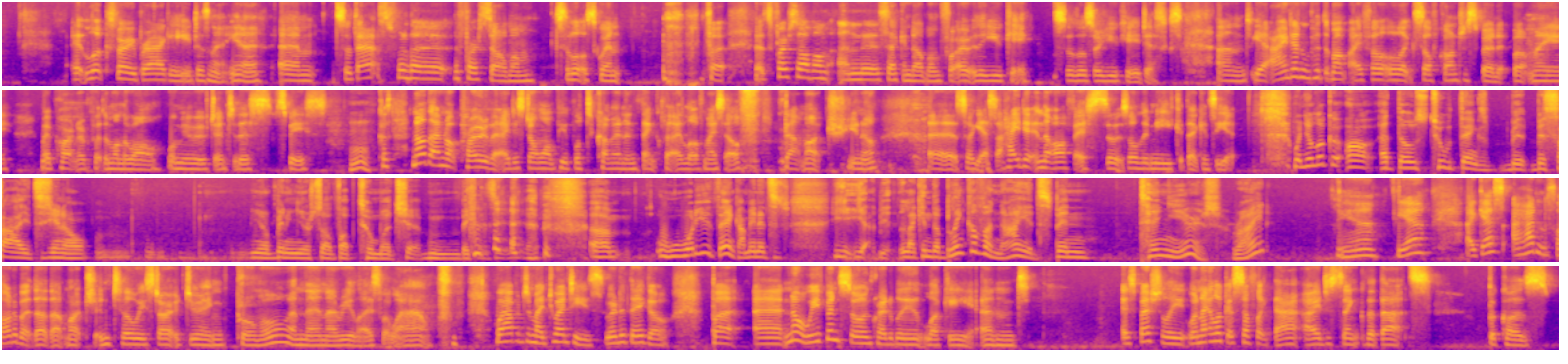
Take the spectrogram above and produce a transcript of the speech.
It looks very braggy, doesn't it? Yeah. Um. So that's for the the first album. It's a little squint. but that's the first album and the second album for out of the UK. So those are UK discs. And yeah, I didn't put them up. I felt like self conscious about it, but my my partner put them on the wall when we moved into this space. Because mm. not that I'm not proud of it, I just don't want people to come in and think that I love myself that much, you know. Uh, so yes, I hide it in the office, so it's only me that can see it. When you look uh, at those two things, besides you know you know beating yourself up too much uh, mm, because. um, what do you think? I mean, it's yeah, like in the blink of an eye, it's been ten years, right? Yeah, yeah. I guess I hadn't thought about that that much until we started doing promo, and then I realized, well, wow, what happened to my twenties? Where did they go? But uh, no, we've been so incredibly lucky, and especially when I look at stuff like that, I just think that that's because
